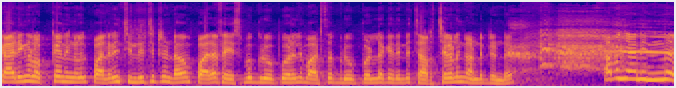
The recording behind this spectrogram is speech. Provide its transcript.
കാര്യങ്ങളൊക്കെ നിങ്ങൾ പലരും ചിന്തിച്ചിട്ടുണ്ടാവും. പല ഫേസ്ബുക്ക് ഗ്രൂപ്പുകളിലും വാട്സപ്പ് ഗ്രൂപ്പുകളിലൊക്കെ ഇതിന്റെ ചർച്ചകളും കണ്ടിട്ടുണ്ട്. അപ്പം ഞാൻ ഇന്ന്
